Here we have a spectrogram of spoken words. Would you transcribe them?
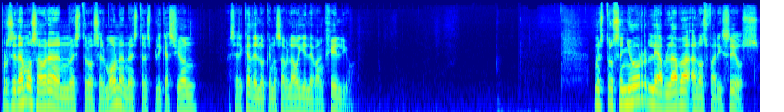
Procedamos ahora a nuestro sermón, a nuestra explicación acerca de lo que nos habla hoy el Evangelio. Nuestro Señor le hablaba a los fariseos,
